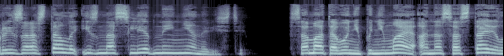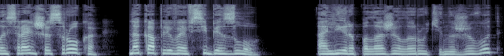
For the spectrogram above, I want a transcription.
произрастало из наследной ненависти. Сама того не понимая, она состарилась раньше срока, накапливая в себе зло. Алира положила руки на живот,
